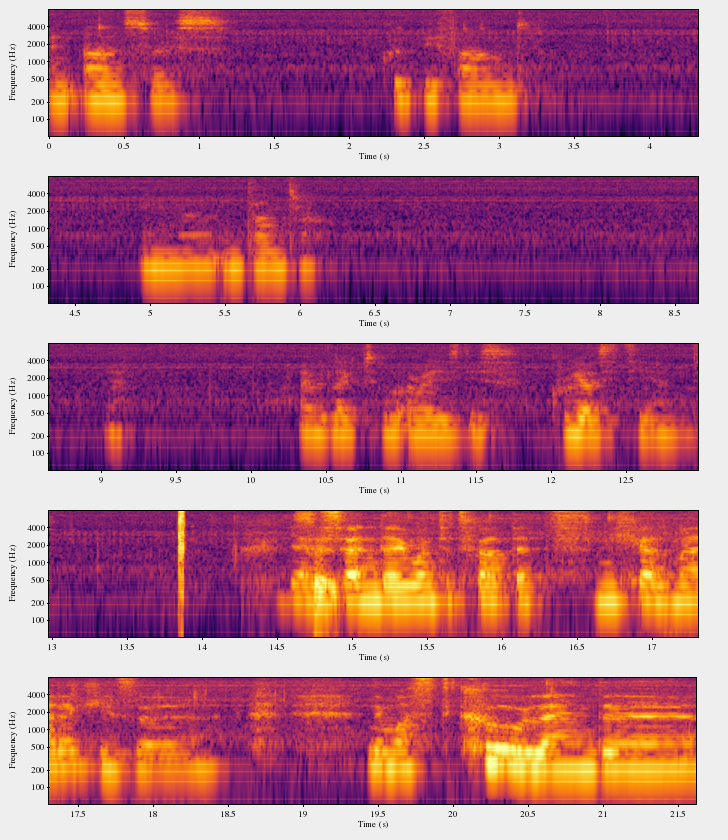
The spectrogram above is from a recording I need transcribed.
and answers could be found in uh, in tantra. I would like to erase this curiosity and yes, Say- and I wanted to add that Michal Marek is uh, the most cool and uh,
